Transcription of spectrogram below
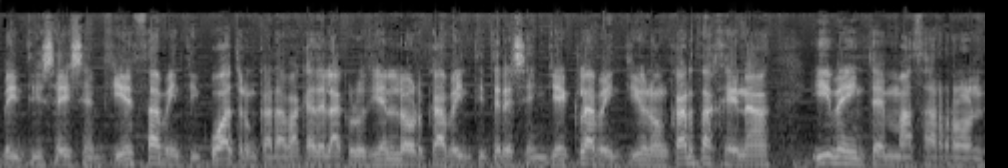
26 en Cieza, 24 en Caravaca de la Cruz y en Lorca, 23 en Yecla, 21 en Cartagena y 20 en Mazarrón.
